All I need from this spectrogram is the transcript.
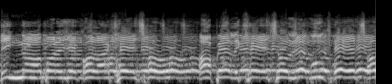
ডিঙ্গা পরে যে কলা খেয়েছো, আপেল খেয়েছো, লেবু খেয়েছো,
